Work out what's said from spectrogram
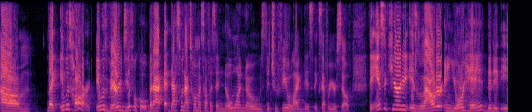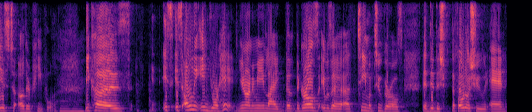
um, like it was hard it was very difficult but i that's when i told myself i said no one knows that you feel like this except for yourself the insecurity is louder in your head than it is to other people mm-hmm. because it's it's only in your head. You know what I mean? Like the the girls, it was a, a team of two girls that did the sh- the photo shoot, and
